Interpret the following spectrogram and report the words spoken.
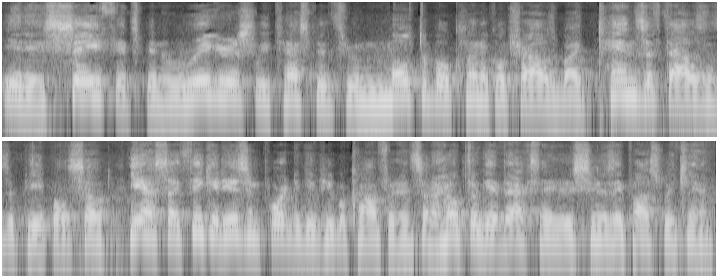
It is safe. It's been rigorously tested through multiple clinical trials by tens of thousands of people. So, yes, I think it is important to give people confidence, and I hope they'll get vaccinated as soon as they possibly can.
